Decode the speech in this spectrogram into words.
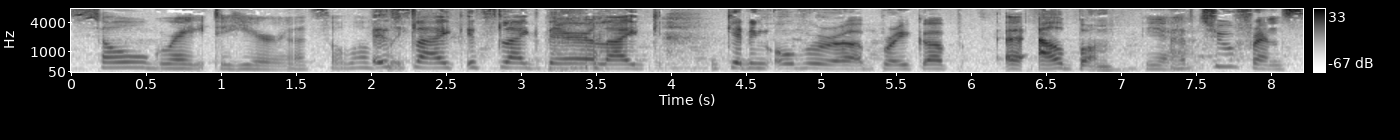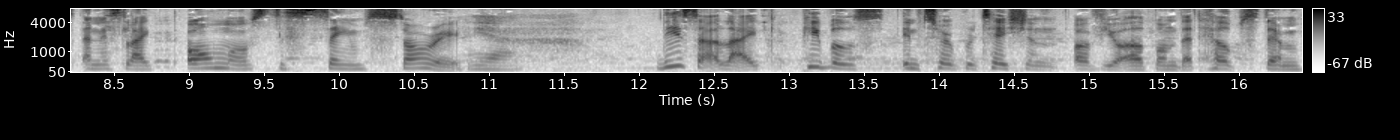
so great to hear. That's so lovely. It's like it's like they're like getting over a breakup uh, album. Yeah. I have two friends, and it's like almost the same story. yeah. These are like people's interpretation of your album that helps them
